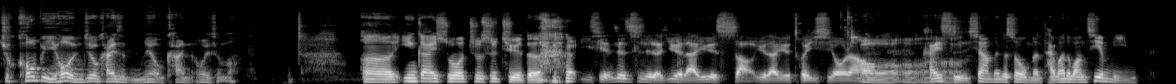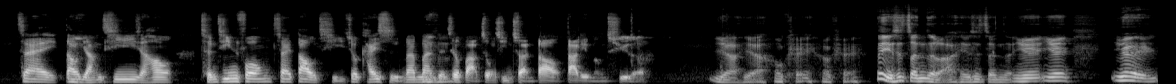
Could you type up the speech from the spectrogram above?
Kobe 以后你就开始没有看了？为什么？呃，应该说就是觉得 以前认识的人越来越少，越来越退休，然后开始像那个时候我们台湾的王建民再到洋基，嗯、然后。陈金峰在道奇就开始慢慢的就把重心转到大联盟去了。Yeah, yeah, OK, OK，那也是真的啦，也是真的。因为，因为，因为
